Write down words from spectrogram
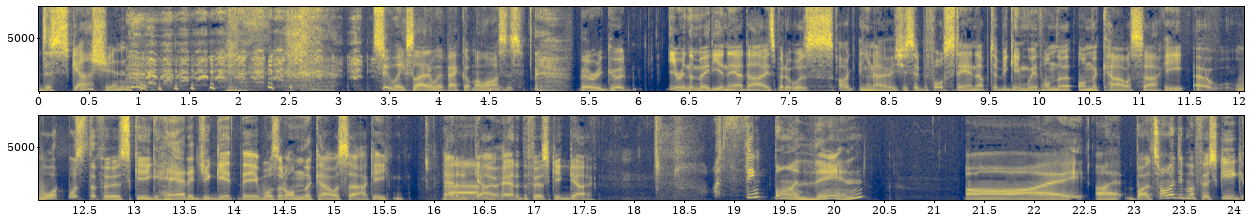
discussion. Two weeks later, went back, got my license. Very good. You're in the media nowadays, but it was, uh, you know, as you said before, stand up to begin with on the on the Kawasaki. Uh, what was the first gig? How did you get there? Was it on the Kawasaki? How did it go? How did the first gig go? I think by then, I, I by the time I did my first gig,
